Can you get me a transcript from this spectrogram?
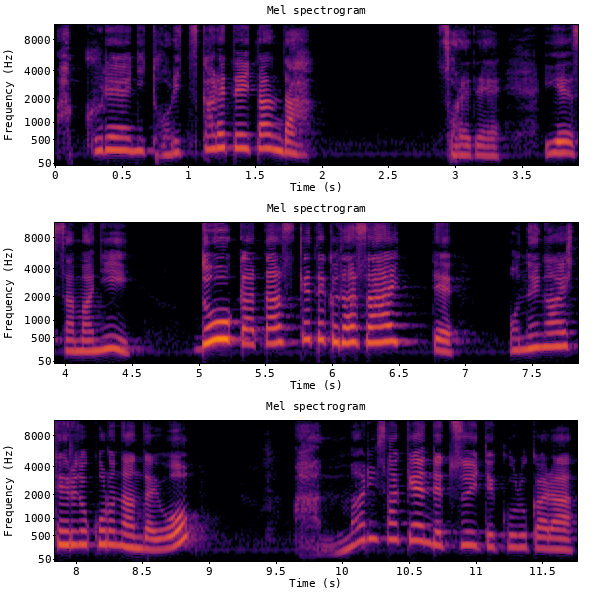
悪霊に取りつかれていたんだ。それでイエス様に「どうか助けてください」ってお願いしているところなんだよ。あんまり叫んでついてくるから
